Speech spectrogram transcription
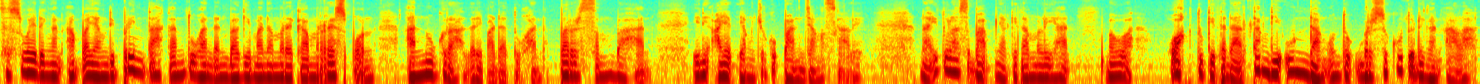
sesuai dengan apa yang diperintahkan Tuhan dan bagaimana mereka merespon anugerah daripada Tuhan. Persembahan. Ini ayat yang cukup panjang sekali. Nah, itulah sebabnya kita melihat bahwa waktu kita datang diundang untuk bersekutu dengan Allah,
